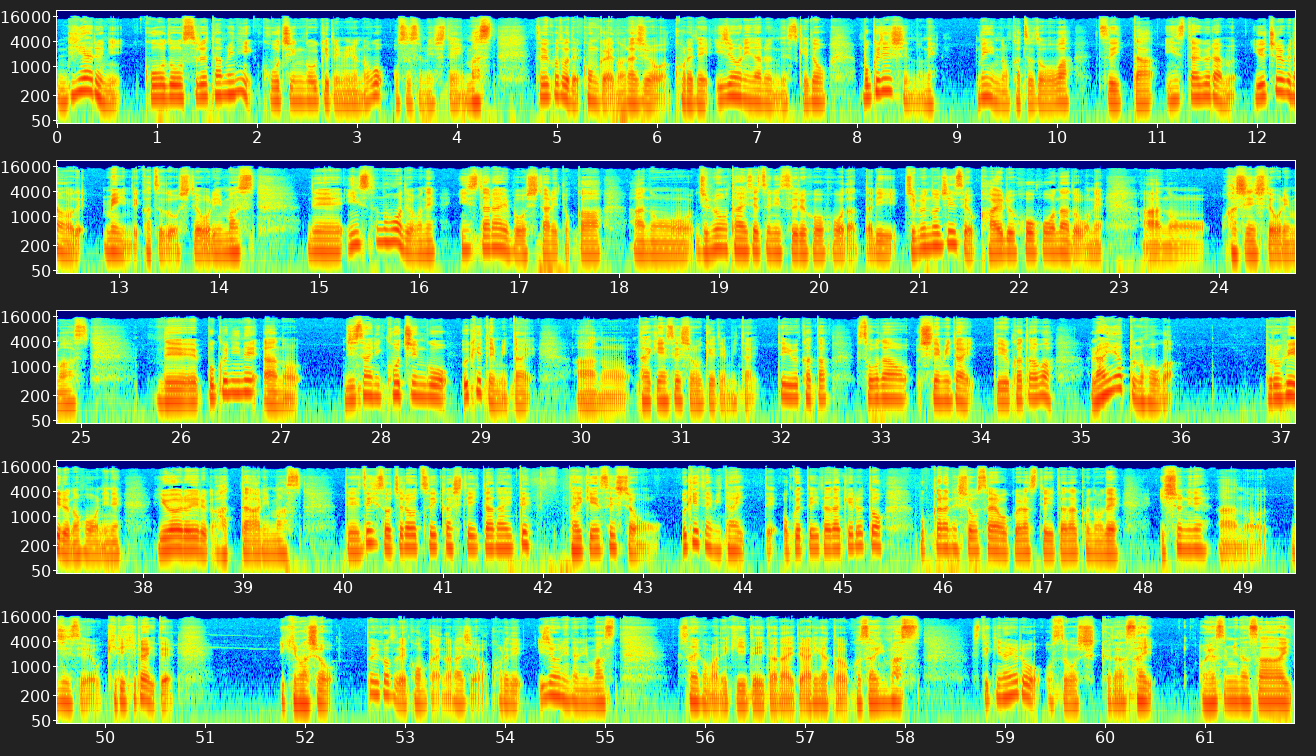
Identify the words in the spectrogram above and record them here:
リアルに行動するためにコーチングを受けてみるのをお勧めしています。ということで今回のラジオはこれで以上になるんですけど僕自身のねメインの活動は Twitter、Instagram、YouTube などでメインで活動しております。で、インスタの方ではね、インスタライブをしたりとか、あの、自分を大切にする方法だったり、自分の人生を変える方法などをね、あの、発信しております。で、僕にね、あの、実際にコーチングを受けてみたい、あの、体験セッションを受けてみたいっていう方、相談をしてみたいっていう方は、LINE アットの方が、プロフィールの方にね、URL が貼ってあります。で、ぜひそちらを追加していただいて、体験セッションを受けてみたいって送っていただけると、僕からね、詳細を送らせていただくので、一緒にね、あの、人生を切り開いていきましょう。ということで、今回のラジオはこれで以上になります。最後まで聞いていただいてありがとうございます。素敵な夜をお過ごしください。おやすみなさい。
